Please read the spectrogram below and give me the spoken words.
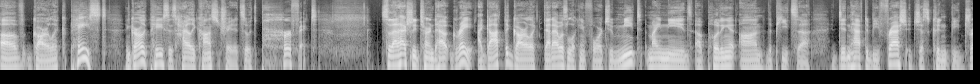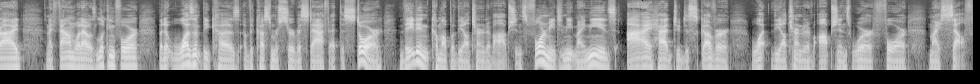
of garlic paste. And garlic paste is highly concentrated, so it's perfect so that actually turned out great. I got the garlic that I was looking for to meet my needs of putting it on the pizza. It didn't have to be fresh, it just couldn't be dried. And I found what I was looking for, but it wasn't because of the customer service staff at the store. They didn't come up with the alternative options for me to meet my needs. I had to discover what the alternative options were for myself.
